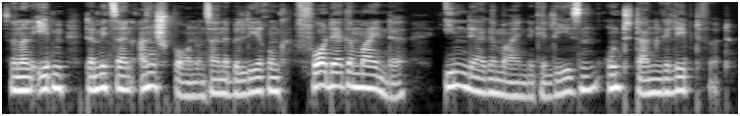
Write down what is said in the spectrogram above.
sondern eben damit sein Ansporn und seine Belehrung vor der Gemeinde, in der Gemeinde gelesen und dann gelebt wird.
